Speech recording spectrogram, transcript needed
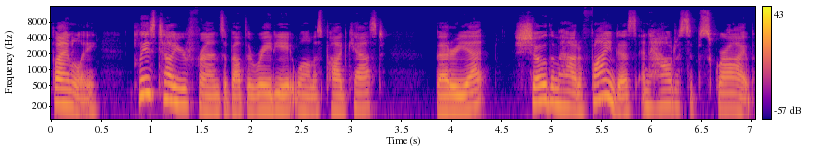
Finally, please tell your friends about the Radiate Wellness Podcast. Better yet, show them how to find us and how to subscribe.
